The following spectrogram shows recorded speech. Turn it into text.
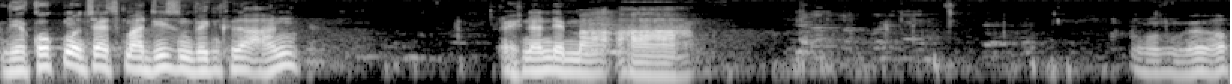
Wir gucken uns jetzt mal diesen Winkel an. Ich nenne den mal A. Ja.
